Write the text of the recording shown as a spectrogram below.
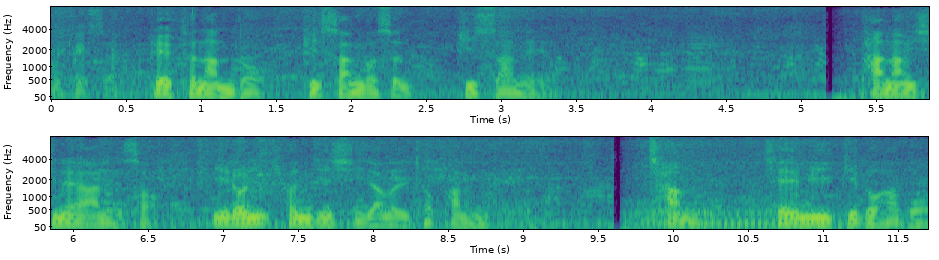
이렇게 있어요. 베트남도 비싼 것은 비싸네요. 다낭 시내 안에서 이런 현지 시장을 접하는 게 참 재미있기도 하고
